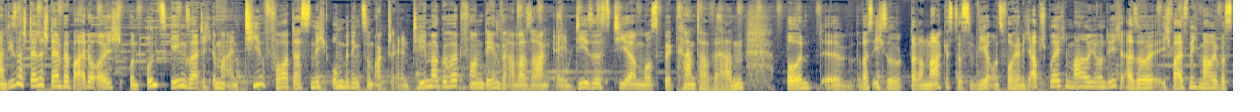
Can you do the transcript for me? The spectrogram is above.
An dieser Stelle stellen wir beide euch und uns gegenseitig immer ein Tier vor, das nicht unbedingt zum aktuellen Thema gehört, von dem wir aber sagen, ey, dieses Tier muss bekannter werden. Und äh, was ich so daran mag, ist, dass wir uns vorher nicht absprechen, Mario und ich. Also ich weiß nicht, Mario, was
